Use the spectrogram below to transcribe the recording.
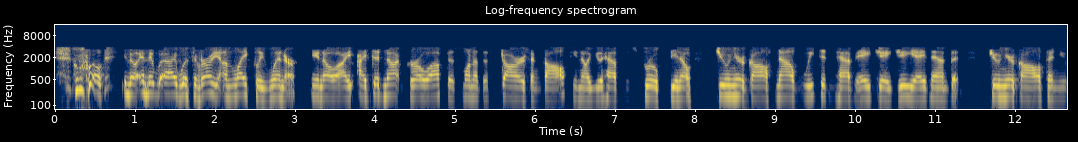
Well, you know, and it, I was a very unlikely winner. You know, I, I did not grow up as one of the stars in golf. You know, you have this group, you know, junior golf. Now we didn't have AJGA then, but junior golf and you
